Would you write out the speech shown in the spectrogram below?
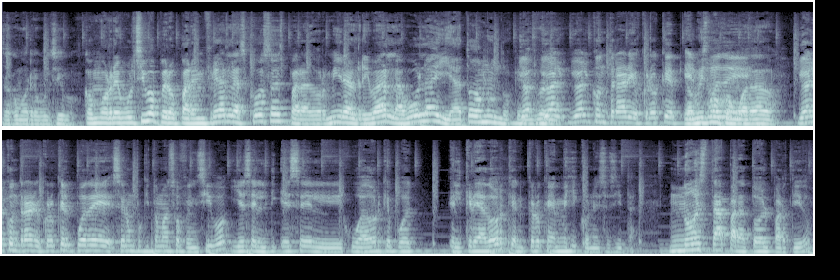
O sea, como revulsivo. Como revulsivo, pero para enfriar las cosas, para dormir al rival, la bola y a todo mundo. que yo, yo al, yo al contrario, creo que. Lo él mismo con Guardado. Yo al contrario, creo que él puede ser un poquito más ofensivo y es el, es el jugador que puede. El creador que creo que México necesita. No está para todo el partido,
